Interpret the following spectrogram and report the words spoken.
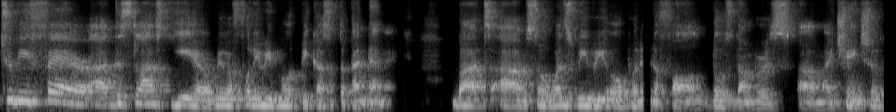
to be fair, uh, this last year we were fully remote because of the pandemic. But um, so once we reopen in the fall, those numbers uh, might change. So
